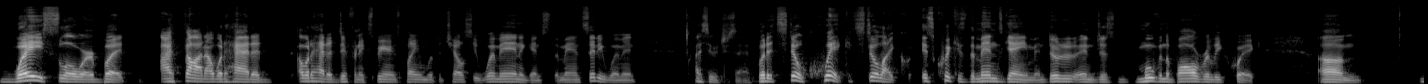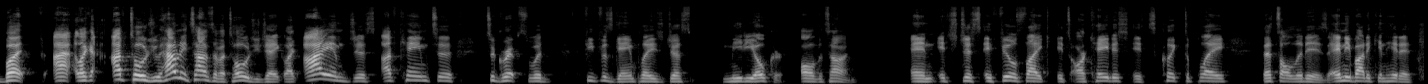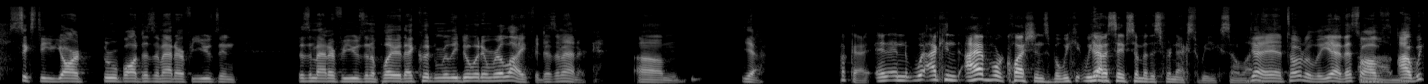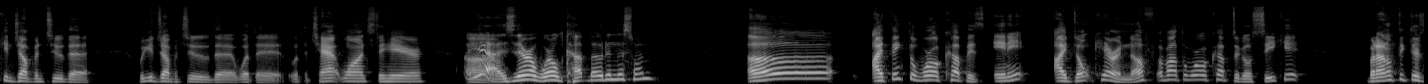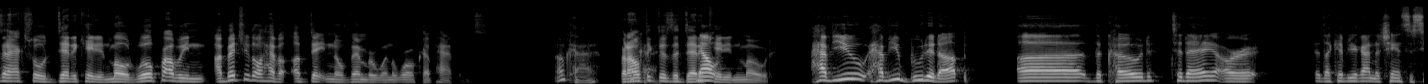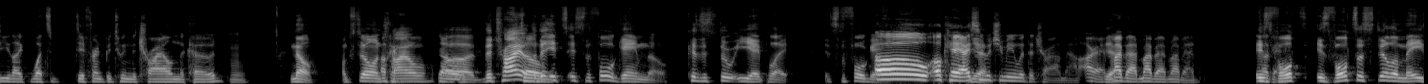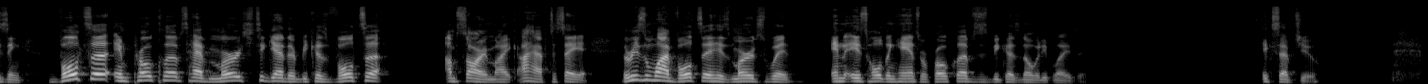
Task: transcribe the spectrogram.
way slower, but I thought I would have had a I would have had a different experience playing with the Chelsea women against the Man City women. I see what you're saying. But it's still quick. It's still like as quick as the men's game and and just moving the ball really quick. Um, but I like I've told you how many times have I told you, Jake? Like I am just I've came to to grips with FIFA's gameplay is just mediocre all the time. And it's just it feels like it's arcadish, it's click to play. That's all it is. Anybody can hit a 60 yard through ball. Doesn't matter if you're using doesn't matter if you're using a player that couldn't really do it in real life. It doesn't matter. Um yeah. Okay, and and I can I have more questions, but we can, we yeah. got to save some of this for next week. So like, yeah, yeah, totally, yeah. That's why um, I was. Uh, we can jump into the we can jump into the what the what the chat wants to hear. Um, yeah, is there a World Cup mode in this one? Uh, I think the World Cup is in it. I don't care enough about the World Cup to go seek it, but I don't think there's an actual dedicated mode. We'll probably, I bet you they'll have an update in November when the World Cup happens. Okay, but I don't okay. think there's a dedicated now, mode. Have you have you booted up uh the code today, or like have you gotten a chance to see like what's different between the trial and the code? Mm. No, I'm still on okay. trial. So, uh, the trial, so, it's it's the full game though, because it's through EA Play. It's the full game. Oh, okay. I see what you mean with the trial now. All right, yeah. my bad, my bad, my bad. Is okay. Volta is Volta still amazing? Volta and Pro Clubs have merged together because Volta. I'm sorry, Mike. I have to say it. The reason why Volta has merged with and is holding hands with Pro Clubs is because nobody plays it except you.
